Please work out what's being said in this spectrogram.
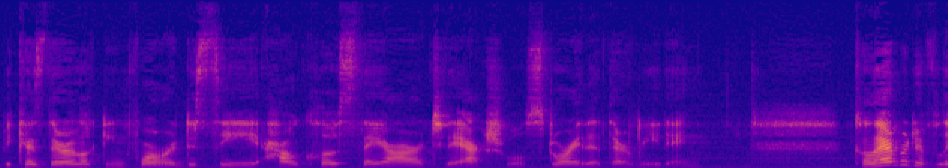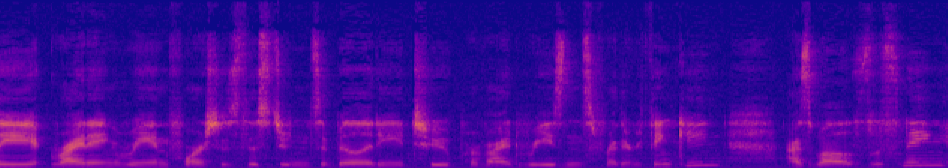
because they're looking forward to see how close they are to the actual story that they're reading. Collaboratively writing reinforces the student's ability to provide reasons for their thinking, as well as listening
